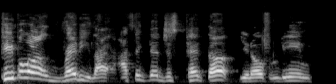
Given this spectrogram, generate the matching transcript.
people are ready. Like I think they're just pent up, you know, from being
